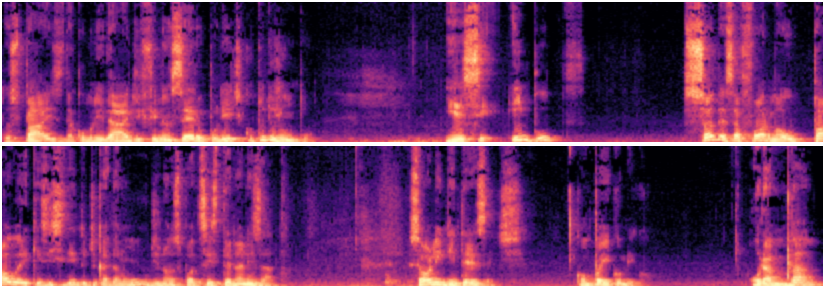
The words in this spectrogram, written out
dos pais, da comunidade, financeiro, político, tudo junto. E esse input, só dessa forma, o power que existe dentro de cada um de nós pode ser externalizado. Só um link interessante. Acompanhe comigo. O Rambam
